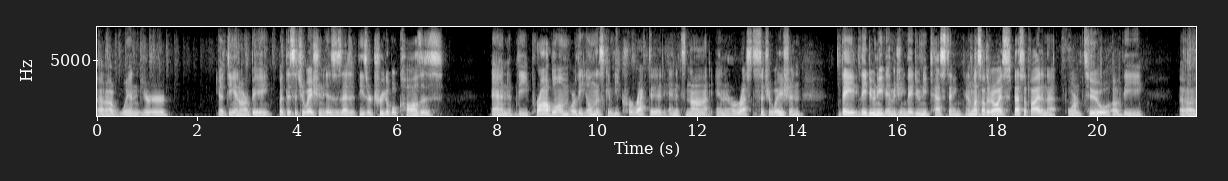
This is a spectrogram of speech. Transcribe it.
uh, when you're a DNRB? But the situation is, is that if these are treatable causes and the problem or the illness can be corrected and it's not in an arrest situation, they they do need imaging, they do need testing, unless otherwise specified in that form two of the uh,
